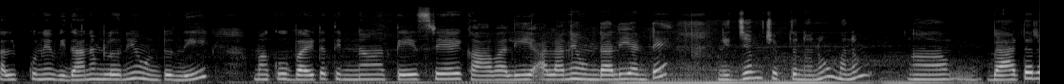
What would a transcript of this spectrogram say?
కలుపుకునే విధానంలోనే ఉంటుంది. మాకు బయట తిన్న టేస్టే కావాలి అలానే ఉండాలి అంటే నిజం చెప్తున్నాను. మనం బ్యాటర్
